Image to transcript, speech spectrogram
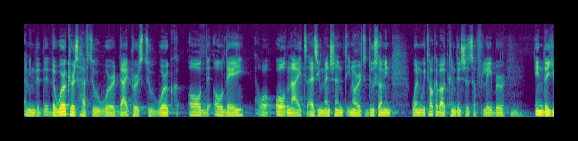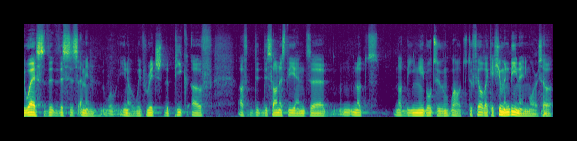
I mean, the, the workers have to wear diapers to work all all day or all night, as you mentioned, in order to do so. I mean, when we talk about conditions of labor mm. in the U.S., this is. I mean, you know, we've reached the peak of of dishonesty and uh, not not being able to well to feel like a human being anymore. So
